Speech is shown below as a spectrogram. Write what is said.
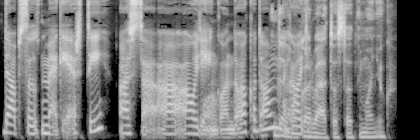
de abszolút megérti azt, a, a, ahogy én gondolkodom. De meg nem ahogy... akar változtatni mondjuk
